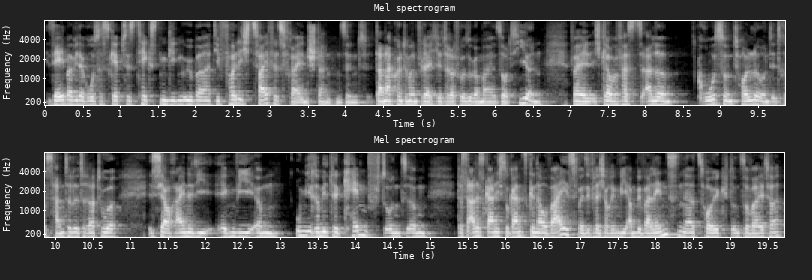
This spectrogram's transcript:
selber wieder große Skepsis Texten gegenüber, die völlig zweifelsfrei entstanden sind. Danach könnte man vielleicht Literatur sogar mal sortieren, weil ich glaube, fast alle große und tolle und interessante Literatur ist ja auch eine, die irgendwie ähm, um ihre Mittel kämpft und ähm, das alles gar nicht so ganz genau weiß, weil sie vielleicht auch irgendwie Ambivalenzen erzeugt und so weiter.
